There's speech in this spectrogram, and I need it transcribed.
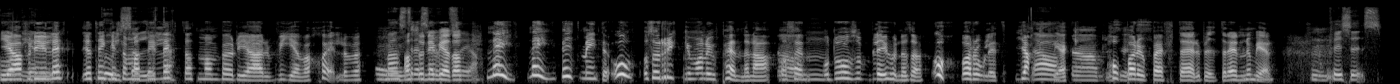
Ja, för det är lätt, jag tänker som att det är lätt att man börjar veva själv. Man Alltså ni vet att sig, ja. nej, nej, bit mig inte, oh! Och så rycker man upp händerna och, sen, och då så blir hunden så här, oh vad roligt, jaktlek, Ja, hoppar upp efter, biter ännu mer. Precis.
